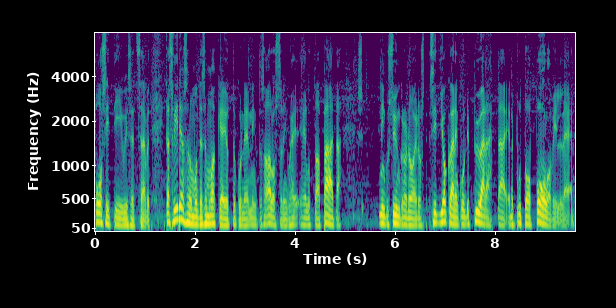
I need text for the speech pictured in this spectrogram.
positiiviset sävyt. Tässä videossa on muuten se makea juttu, kun ne niin tuossa alussa niin he, heiluttaa päätä niin kuin synkronoidusti. Sitten jokainen kundi pyörähtää ja ne putoo polvilleen.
